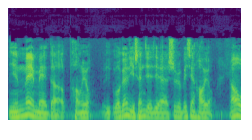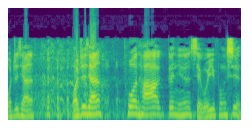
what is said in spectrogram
您妹妹的朋友，我跟李晨姐姐是微信好友，然后我之前我之前托她跟您写过一封信，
